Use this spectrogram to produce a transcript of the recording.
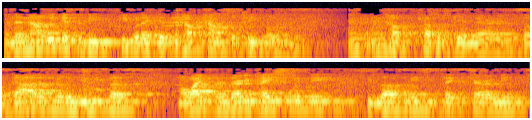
And then then now we get to be people that get to help counsel people and, and, and help couples get married. So God has really used us. My wife's been very patient with me. She loves me. He takes care of me.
